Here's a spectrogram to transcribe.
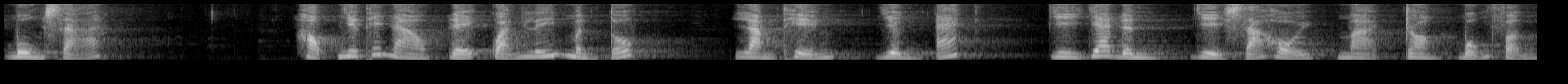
buông xả Học như thế nào để quản lý mình tốt? Làm thiện, dừng ác, vì gia đình, vì xã hội mà tròn bổn phận.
